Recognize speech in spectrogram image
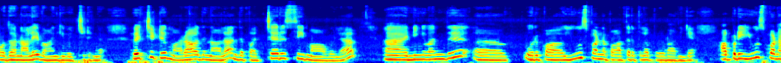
மொதல் நாளே வாங்கி வச்சுடுங்க. வச்சுட்டு மறாவது நாளாக அந்த பச்சரிசி மாவில் நீங்கள் வந்து ஒரு பா யூஸ் பண்ண பாத்திரத்தில் போடாதீங்க. அப்படி யூஸ் பண்ண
